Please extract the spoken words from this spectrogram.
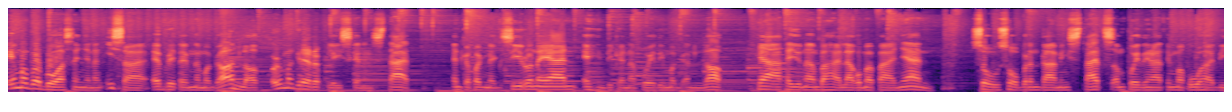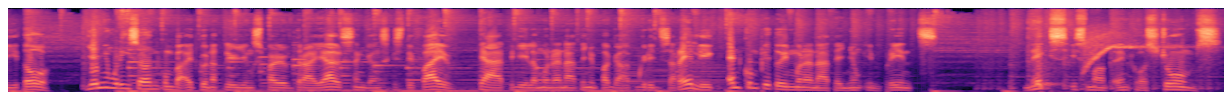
eh mababawasan niya ng isa every time na mag-unlock or magre-replace ka ng stat. And kapag nag-zero na yan, eh hindi ka na pwede mag-unlock. Kaya kayo na ang bahala kung mapaan yan. So, sobrang daming stats ang pwede natin makuha dito. Yan yung reason kung bakit ko na-clear yung Spire of Trials hanggang 65. Kaya tigilan muna natin yung pag-upgrade sa Relic and kumpletuin muna natin yung imprints. Next is mount and costumes.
